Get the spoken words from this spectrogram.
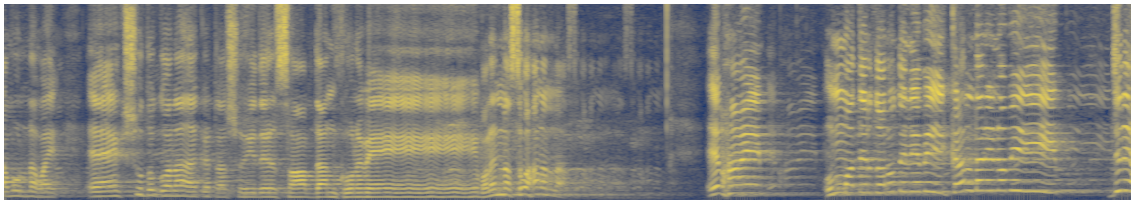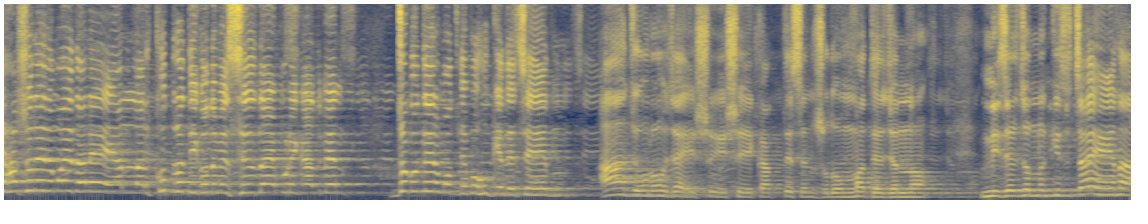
আমল নামায় একশত গলা কাটা শহীদের সব দান করবে। বলেন না সুবাহান আল্লাহ এ ভাই, উম্মাদের দরদে নবী, কান্দারি নবী, যিনি হাসনের ময়দানে আল্লাহর কুদরতি কদমে সেজদায় পড়ে কাঁদবেন জগতের মধ্যে বহু কেঁদেছেন আজও রোজায় শুয়ে শুয়ে কাঁদতেছেন শুধু উম্মাতের জন্য। নিজের জন্য কিছু চায় না।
